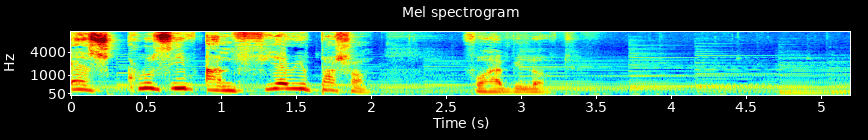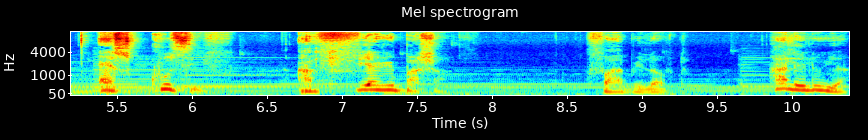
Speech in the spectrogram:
exclusive and fiery passion for her beloved. Exclusive and fiery passion for her beloved. Hallelujah.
